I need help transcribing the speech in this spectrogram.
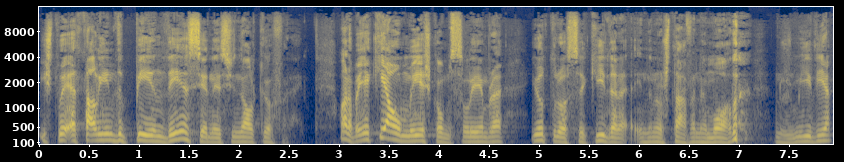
isto é, a tal independência nacional que eu farei. Ora bem, aqui há um mês, como se lembra, eu trouxe aqui, ainda não estava na moda, nos mídias,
